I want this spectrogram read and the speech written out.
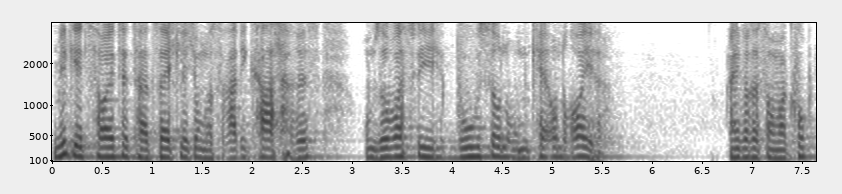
mir geht es heute tatsächlich um was Radikaleres, um sowas wie Buße und Umkehr und Reue. Einfach, dass man mal guckt,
